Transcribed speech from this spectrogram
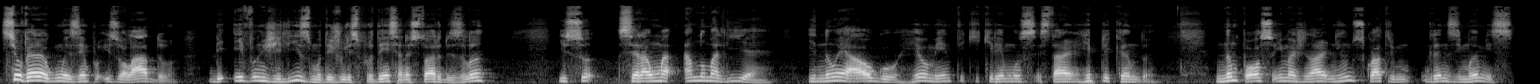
Se houver algum exemplo isolado, de evangelismo de jurisprudência na história do Islã, isso será uma anomalia e não é algo realmente que queremos estar replicando. Não posso imaginar nenhum dos quatro grandes imames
